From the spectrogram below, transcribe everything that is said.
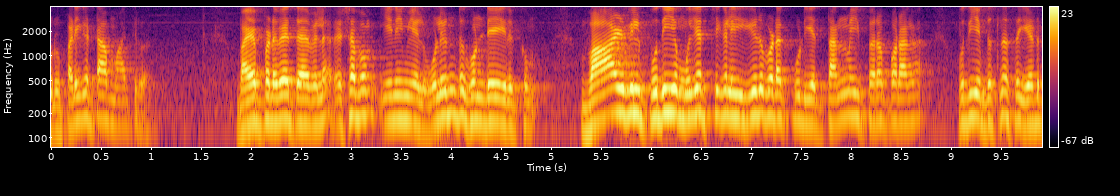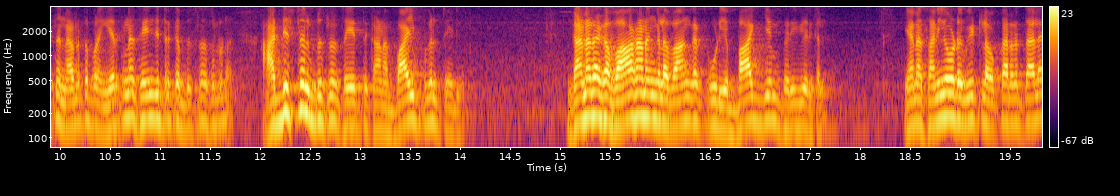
ஒரு படிக்கட்டாக மாற்றிடுவார் பயப்படவே தேவையில்லை. ரிஷபம் இனிமேல் ஒளிர்ந்து கொண்டே இருக்கும். வாழ்வில் புதிய முயற்சிகளில் ஈடுபடக்கூடிய தன்மை பெற போகிறாங்க புதிய பிஸ்னஸை எடுத்து நடத்த போகிறாங்க ஏற்கனவே செஞ்சுட்டு இருக்க பிஸ்னஸோட அடிஷ்னல் பிஸ்னஸ் செய்யறதுக்கான வாய்ப்புகள் தேடி கனரக வாகனங்களை வாங்கக்கூடிய பாக்கியம் பெறுவீர்கள். ஏன்னா சனியோட வீட்டில் உட்கார்றதால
